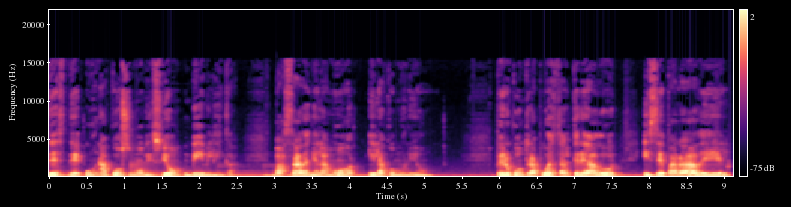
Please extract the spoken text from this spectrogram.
desde una cosmovisión bíblica basada en el amor y la comunión. Pero contrapuesta al Creador y separada de Él,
